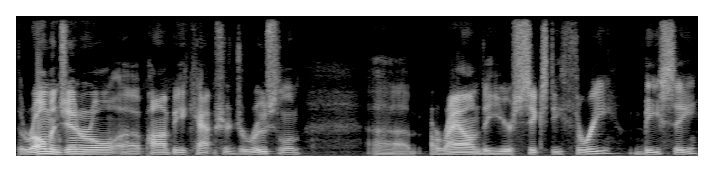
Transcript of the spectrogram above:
The Roman general uh, Pompey captured Jerusalem uh, around the year 63 BC,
